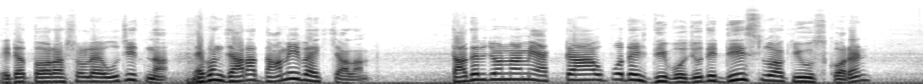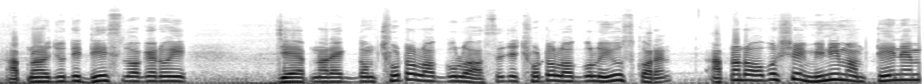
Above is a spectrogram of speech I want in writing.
এটা তোর আসলে উচিত না। এখন যারা দামি বাইক চালান, তাদের জন্য আমি একটা উপদেশ দিব। যদি ডিস লক ইউজ করেন, আপনারা যদি ডিস লকের ওই যে আপনার একদম ছোট লকগুলো আছে, যে ছোট লকগুলো ইউজ করেন, আপনারা অবশ্যই মিনিমাম টেন এম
